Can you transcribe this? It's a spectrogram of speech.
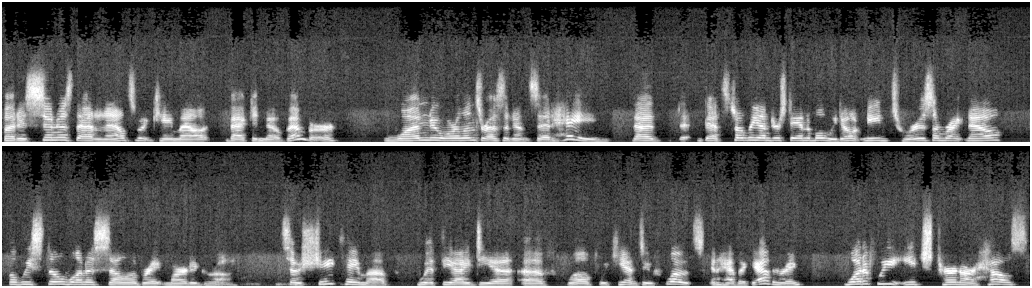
But as soon as that announcement came out back in November, one New Orleans resident said, "Hey, that that's totally understandable. We don't need tourism right now, but we still want to celebrate Mardi Gras." So she came up with the idea of, well, if we can't do floats and have a gathering, what if we each turn our house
